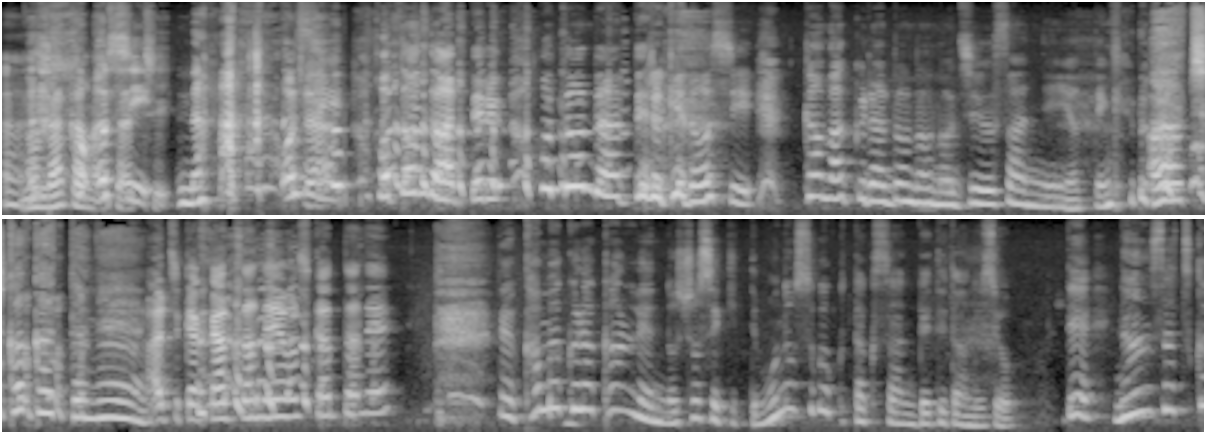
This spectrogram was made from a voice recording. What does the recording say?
あの仲間たち。惜しいな惜しいほとんど合ってる。ほとんど合ってるけど惜しい鎌倉殿の13人やってんけど。あ近かったね。あ近かったね。惜しかったね。で鎌倉関連の書籍ってものすごくたくさん出てたんですよで何冊か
